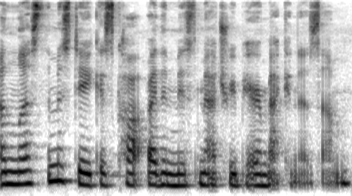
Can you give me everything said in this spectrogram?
unless the mistake is caught by the mismatch repair mechanism.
